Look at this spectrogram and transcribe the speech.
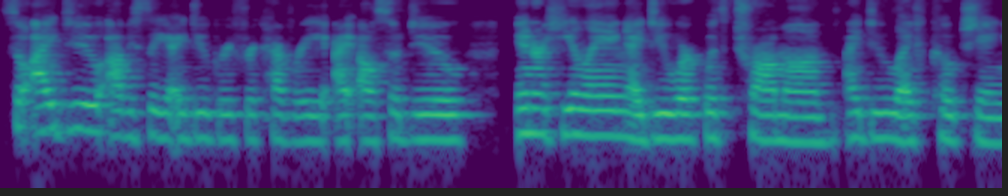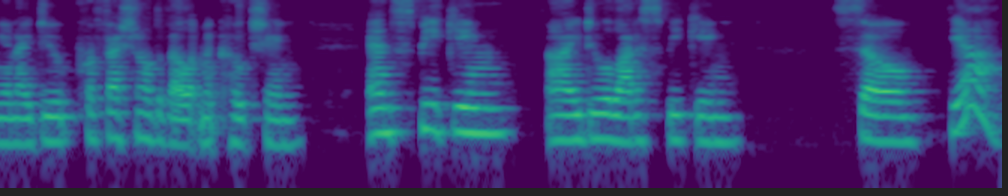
So I do, obviously, I do grief recovery. I also do inner healing. I do work with trauma. I do life coaching and I do professional development coaching and speaking. I do a lot of speaking. So, yeah,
